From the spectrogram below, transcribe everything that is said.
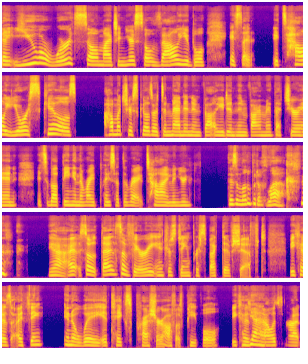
that you are worth so much and you're so valuable. It's that it's how your skills how much your skills are demanded and valued in the environment that you're in. It's about being in the right place at the right time. And you're, there's a little bit of luck. yeah. I, so that's a very interesting perspective shift because I think in a way it takes pressure off of people because yes. now it's not,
